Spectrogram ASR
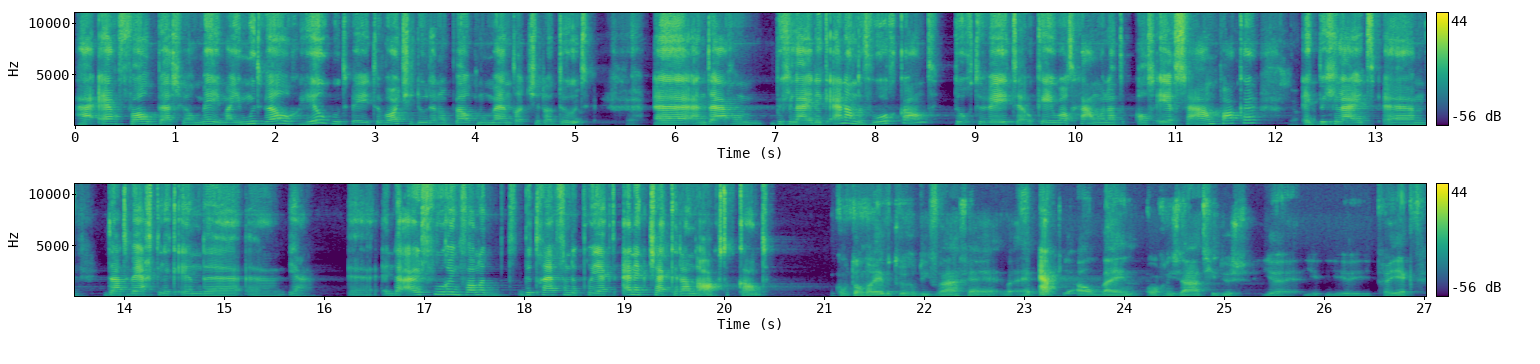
HR valt best wel mee, maar je moet wel heel goed weten wat je doet en op welk moment dat je dat doet. Ja. Eh, en daarom begeleid ik en aan de voorkant door te weten, oké, wat gaan we als eerste aanpakken? Ja. Ik begeleid ehm, daadwerkelijk in de, ja, in de uitvoering van het betreffende project en ik check het aan de achterkant. Ik kom toch nog even terug op die vraag. Hè. Heb, Ja. heb je al bij een organisatie dus je, je, je, je traject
